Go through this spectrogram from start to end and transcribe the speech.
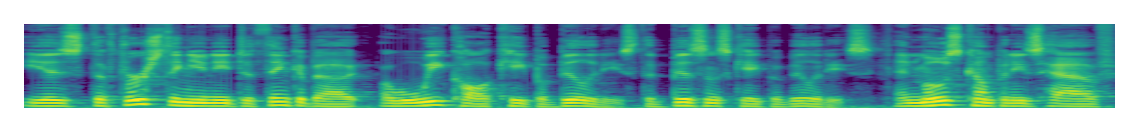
is the first thing you need to think about are what we call capabilities, the business capabilities. And most companies have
